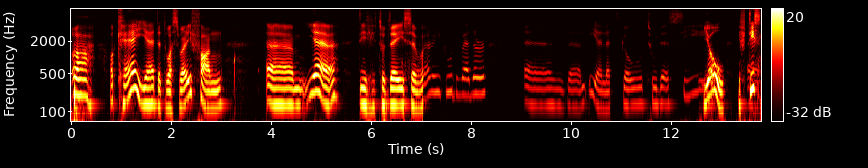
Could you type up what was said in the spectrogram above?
uh, okay, yeah, that was very fun. Um, yeah, the today is a very good weather, and uh, yeah, let's go to the sea. Yo, if this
